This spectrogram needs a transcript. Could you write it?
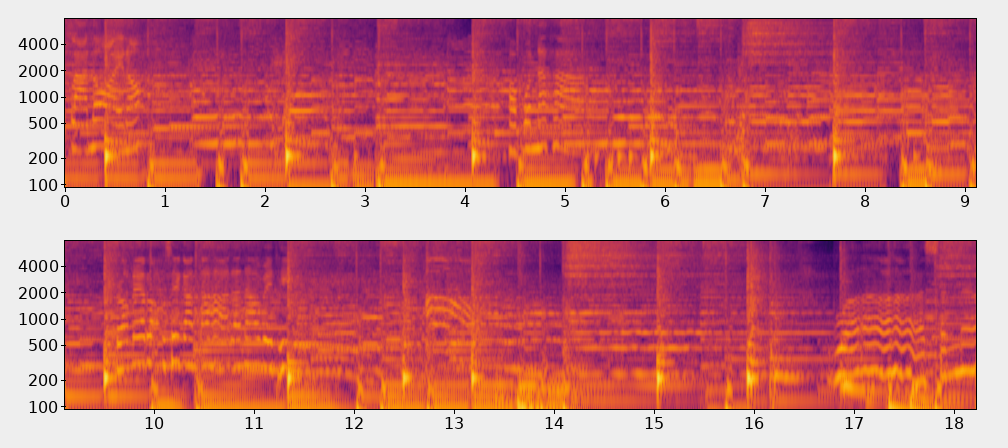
บักลาหน่อยเนาะ ขอบคุณนะคะเราได้ร้องใช้วยกันนะคะด้านหน้าเวทีวาสนา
